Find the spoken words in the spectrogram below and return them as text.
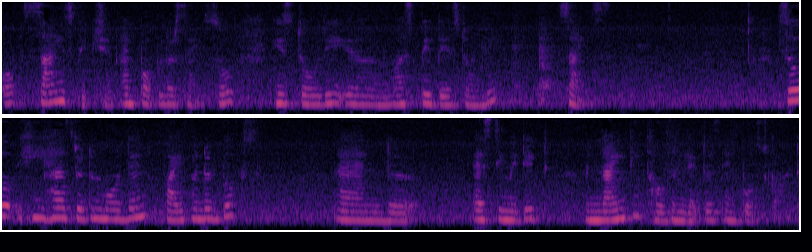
of science fiction and popular science. So his story uh, must be based on the science. So he has written more than 500 books and uh, estimated 90,000 letters and postcard.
